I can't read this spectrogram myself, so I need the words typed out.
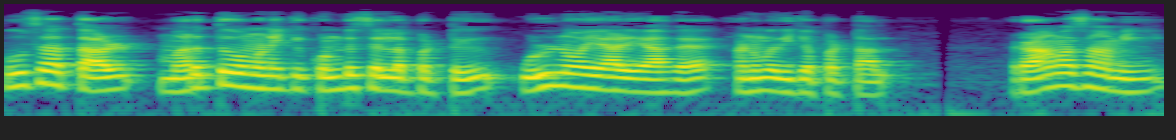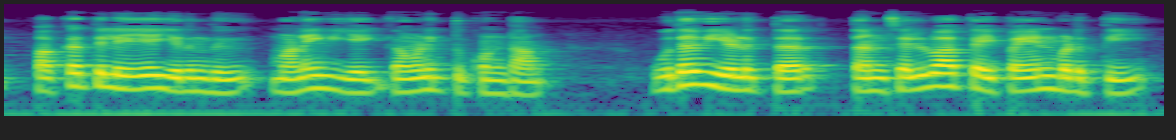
பூசாத்தாள் மருத்துவமனைக்கு கொண்டு செல்லப்பட்டு உள்நோயாளியாக அனுமதிக்கப்பட்டாள். ராமசாமி பக்கத்திலேயே இருந்து மனைவியை கவனித்து கொண்டான். உதவி எழுத்தர் தன் செல்வாக்கை பயன்படுத்தி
